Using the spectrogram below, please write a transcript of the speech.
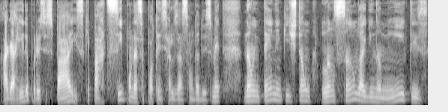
agarrida por esses pais que participam dessa potencialização do adoecimento, não entendem que estão lançando aí dinamites,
